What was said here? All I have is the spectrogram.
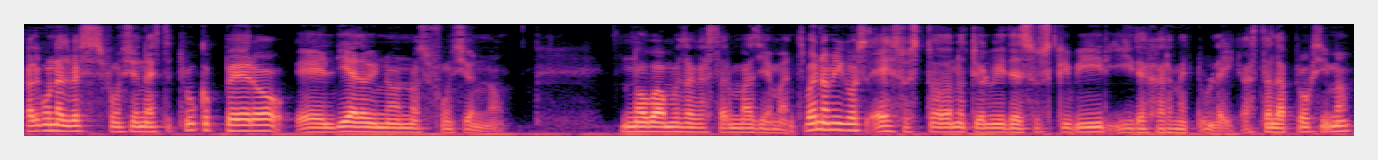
algunas veces funciona este truco, pero el día de hoy no nos funcionó. No vamos a gastar más diamantes. Bueno amigos, eso es todo. No te olvides de suscribir y dejarme tu like. Hasta la próxima.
